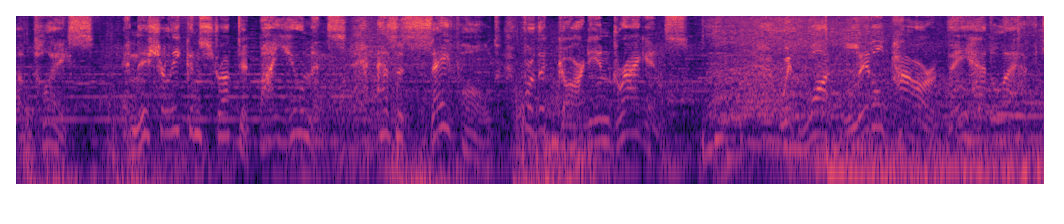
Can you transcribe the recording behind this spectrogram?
a place initially constructed by humans as a safe hold for the Guardian Dragons. With what little power they had left,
